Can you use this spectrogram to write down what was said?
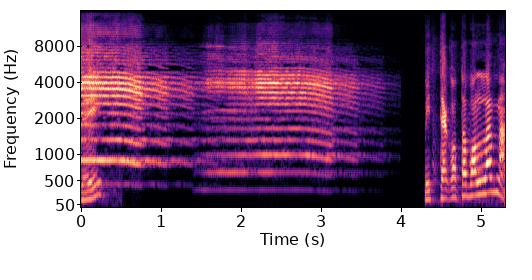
দেই। মিথ্যা কথা বললাম না?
